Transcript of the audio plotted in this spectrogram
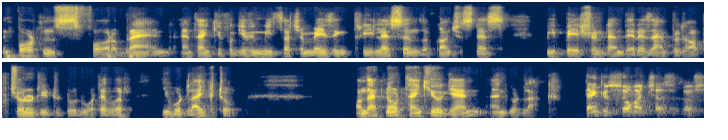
importance for a brand. And thank you for giving me such amazing three lessons of consciousness. Be patient, and there is ample opportunity to do whatever you would like to. On that note, thank you again and good luck. Thank you so much, Ashutosh.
